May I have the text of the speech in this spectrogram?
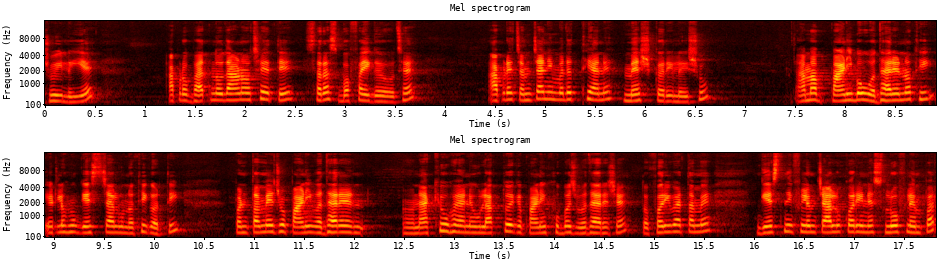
જોઈ લઈએ. આપણો ભાતનો દાણો છે તે સરસ બફાઈ ગયો છે. આપણે ચમચાની મદદથી આને મેશ કરી લઈશું. આમાં પાણી બહુ વધારે નથી, એટલે હું ગેસ ચાલુ નથી કરતી. પણ તમે જો પાણી વધારે નાખ્યું હોય અને એવું લાગતું હોય કે પાણી ખૂબ જ વધારે છે, તો ફરીવાર તમે ગેસની ફ્લેમ ચાલુ કરીને સ્લો ફ્લેમ પર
